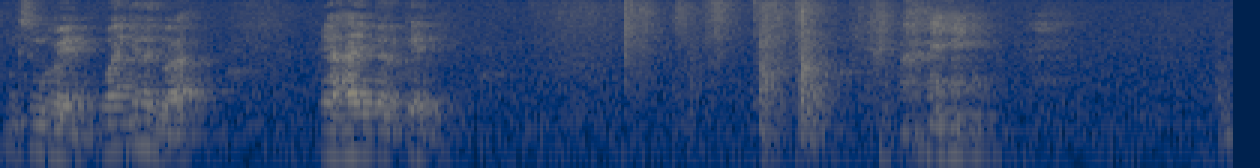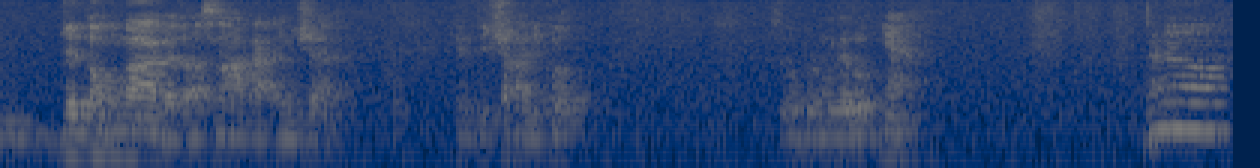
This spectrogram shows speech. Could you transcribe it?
Ang gusto mo gawin? Kumain ka na, di ba? Kaya hyper ka eh. Diyan tong umaga, tapos nakakain siya. Hindi siya kalikot. Sobrang laro niya. Ano?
